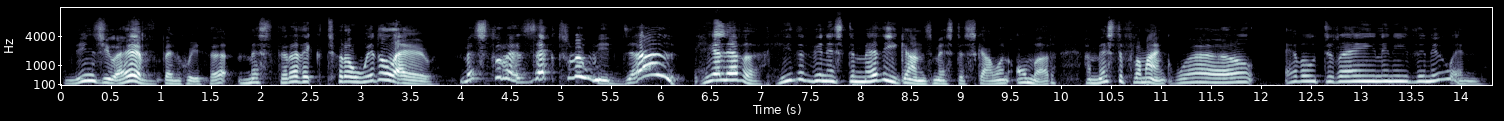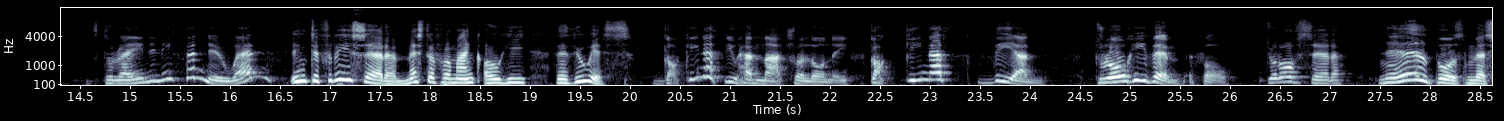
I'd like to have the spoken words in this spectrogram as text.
Nins yw ef, ben chwytha, mestreddic trywydl ew. Mestreddeg trywydl? Hier lever, hi the finis de meddi gans Mr. Scowen Omar, a Mr. Flamank, wel, efo drain in i ddynwen. Drain in i ddynwen? Inte fri, Sarah, Mr. Flamank o hi the ddwys. Gogineth yw hema troloni. Gogineth ddian. Dro hi ddim, y ffo. Drof, Sarah. Neu bos mes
